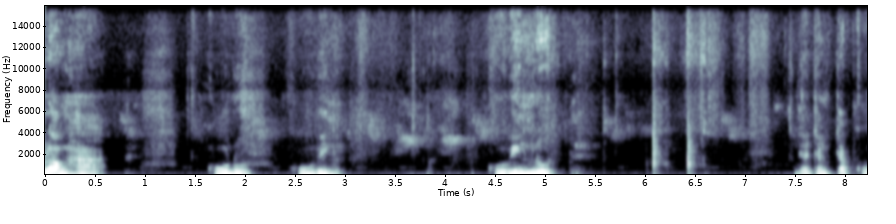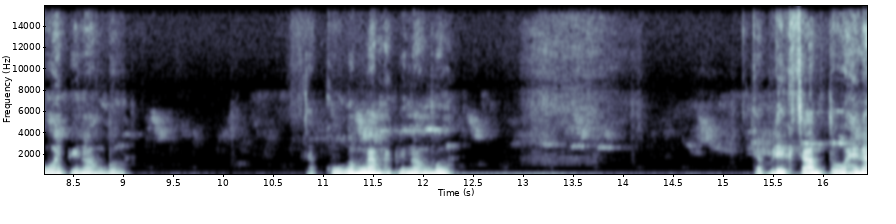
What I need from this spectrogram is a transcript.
ล่องหาคูรูดคูวิ่งคูวิ่งรูดเดี๋ยวจังจับคูให้พี่น้องเบิ่งจับคูงามๆให้พี่น้องเบิ่ง จับเลขสามตัวให้น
